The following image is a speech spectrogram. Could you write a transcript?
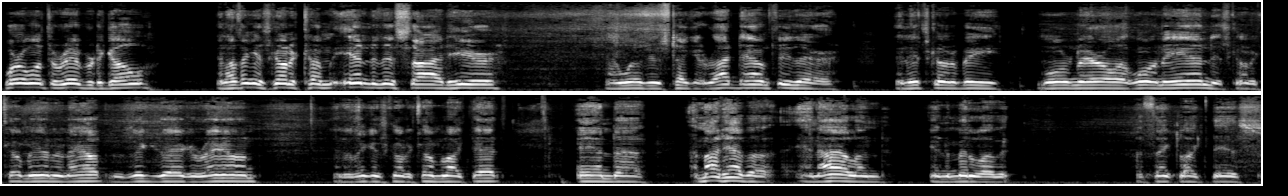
where I want the river to go. And I think it's going to come into this side here. And we'll just take it right down through there. And it's going to be more narrow at one end. It's going to come in and out and zigzag around. And I think it's going to come like that. And uh, I might have a an island in the middle of it. I think like this.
